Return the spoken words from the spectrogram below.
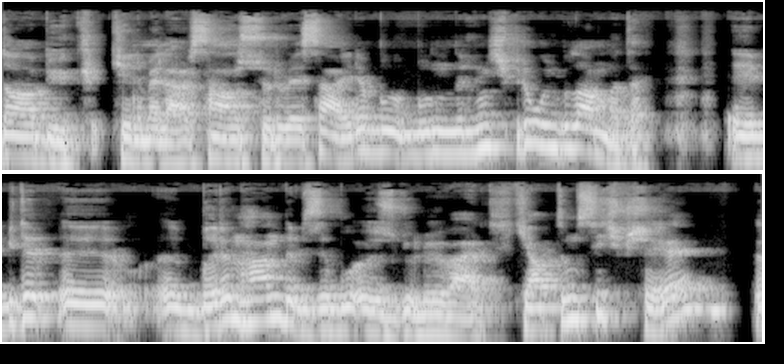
daha büyük kelimeler, sansür vesaire bu bunların hiçbiri uygulanmadı. E, bir de e, Barın Han da bize bu özgürlüğü verdi. Yaptığımız hiçbir şeye e,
